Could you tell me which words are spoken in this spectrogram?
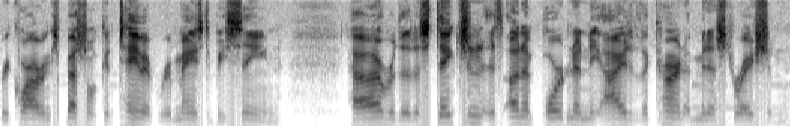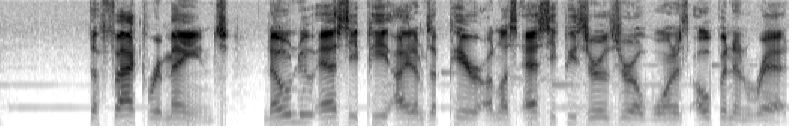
requiring special containment remains to be seen. However, the distinction is unimportant in the eyes of the current administration. The fact remains, no new SCP items appear unless SCP-001 is opened and read.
